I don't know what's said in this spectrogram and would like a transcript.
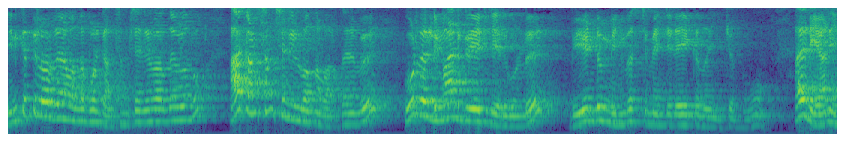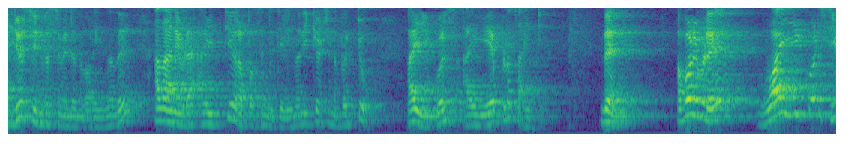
ഇൻകത്തിൽ വർധന വന്നപ്പോൾ കൺസംഷനിൽ വർധന വന്നു. ആ കൺസംഷനിൽ വന്ന വർധനവ് കൂടുതൽ ഡിമാൻഡ് ക്രിയേറ്റ് ചെയ്തുകൊണ്ട് വീണ്ടും ഇൻവെസ്റ്റ്മെന്റിലേക്ക് നയിക്കുന്നു. അതിനെയാണ് ഇൻഡ്യൂസ്ഡ് ഇൻവെസ്റ്റ്മെന്റ് എന്ന് പറയുന്നത്. അതാണ് ഇവിടെ ഐ ടി റെപ്രസെന്റ് ചെയ്യുന്നത് equation number I equals I A plus I T. Then അപ്പോൾ ഇവിടെ y equal C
